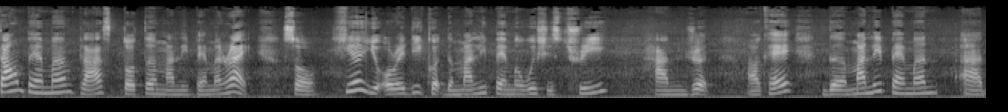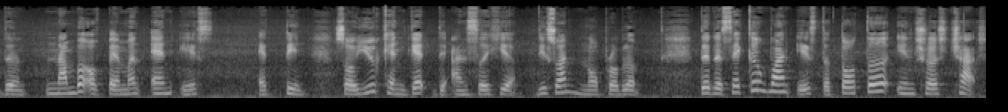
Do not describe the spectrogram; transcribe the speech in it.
Down payment plus total monthly payment right? So here you already got the monthly payment which is 300 okay the monthly payment uh, the number of payment n is 18 so you can get the answer here this one no problem then the second one is the total interest charge.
